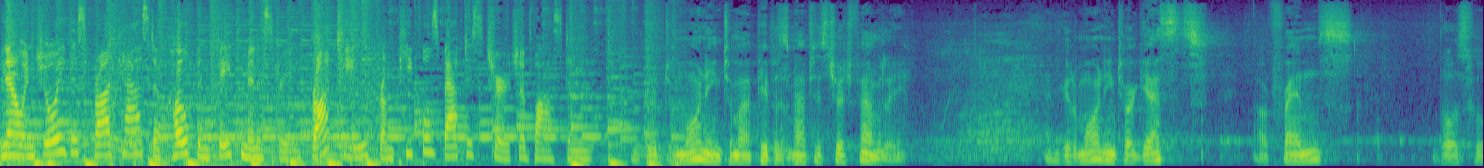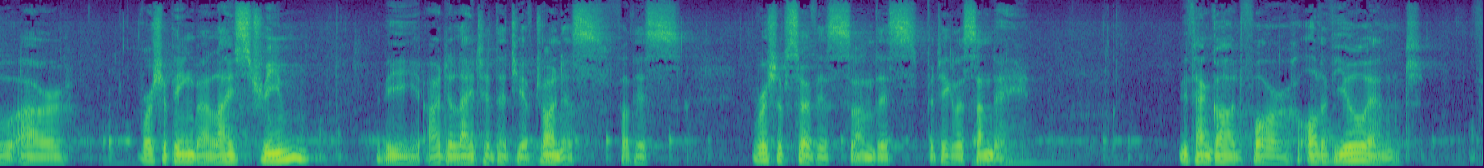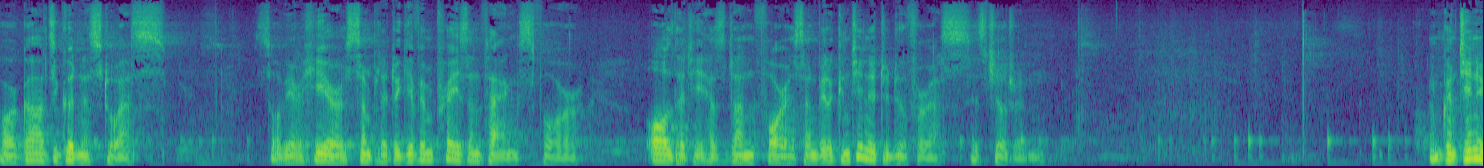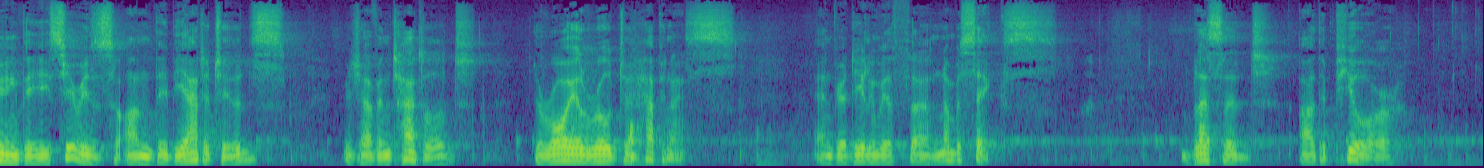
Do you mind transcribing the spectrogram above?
Now enjoy this broadcast of Hope and Faith Ministry, brought to you from People's Baptist Church of Boston. Good morning to my People's Baptist Church family. And good morning to our guests, our friends, those who are worshiping by live stream. We are delighted that you have joined us for this worship service on this particular Sunday. We thank God for all of you and for God's goodness to us. So we are here simply to give Him praise and thanks for all that He has done for us and will continue to do for us, His children. I'm continuing the series on the Beatitudes, which I've entitled The Royal Road to Happiness. And we're dealing with uh, number six Blessed are the pure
